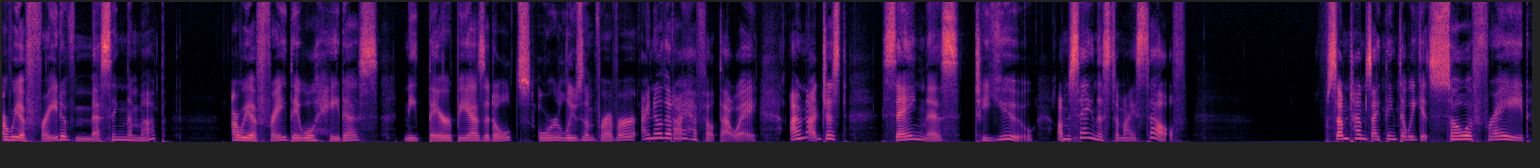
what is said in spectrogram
Are we afraid of messing them up? Are we afraid they will hate us, need therapy as adults, or lose them forever? I know that I have felt that way. I'm not just saying this to you, I'm saying this to myself. Sometimes I think that we get so afraid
